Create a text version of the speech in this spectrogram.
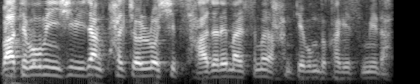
마태복음 22장 8절로 14절의 말씀을 함께 봉독하겠습니다.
